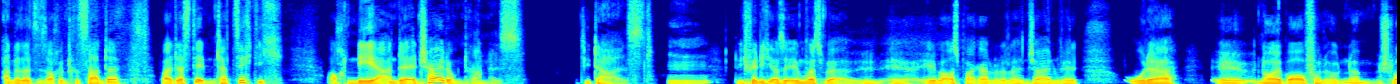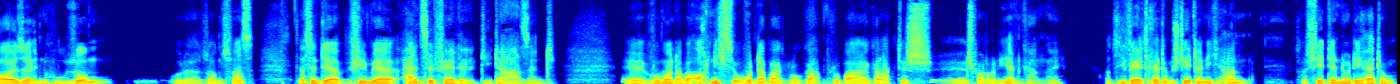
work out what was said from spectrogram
andererseits ist es auch interessanter, weil das denn tatsächlich auch näher an der Entscheidung dran ist, die da ist. Mhm. Nicht, wenn ich also irgendwas über äh, Elbe auspackern oder so entscheiden will oder äh, Neubau von irgendeiner Schleuse in Husum oder sonst was. Das sind ja viel mehr Einzelfälle, die da sind, äh, wo man aber auch nicht so wunderbar global, galaktisch äh, schwadronieren kann. Ne? Also die Weltrettung steht da nicht an. Da steht ja nur die Rettung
